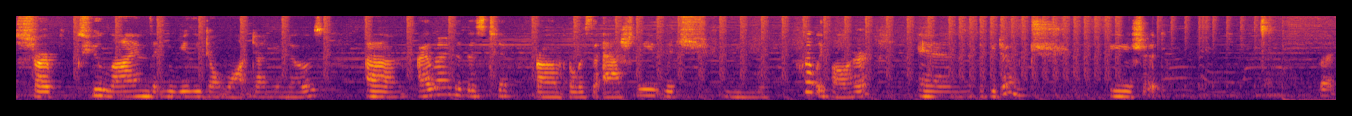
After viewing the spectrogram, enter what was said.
sharp two lines that you really don't want down your nose. Um, I learned this tip from Alissa Ashley, which you probably follow her, and if you don't, you should. But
